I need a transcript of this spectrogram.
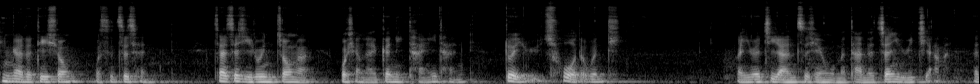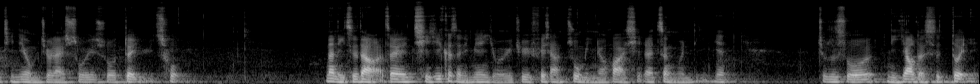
亲爱的弟兄，我是志成，在这集录音中啊，我想来跟你谈一谈对与错的问题啊。因为既然之前我们谈的真与假嘛，那今天我们就来说一说对与错。那你知道，在奇迹课程里面有一句非常著名的话写在正文里面，就是说你要的是对，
